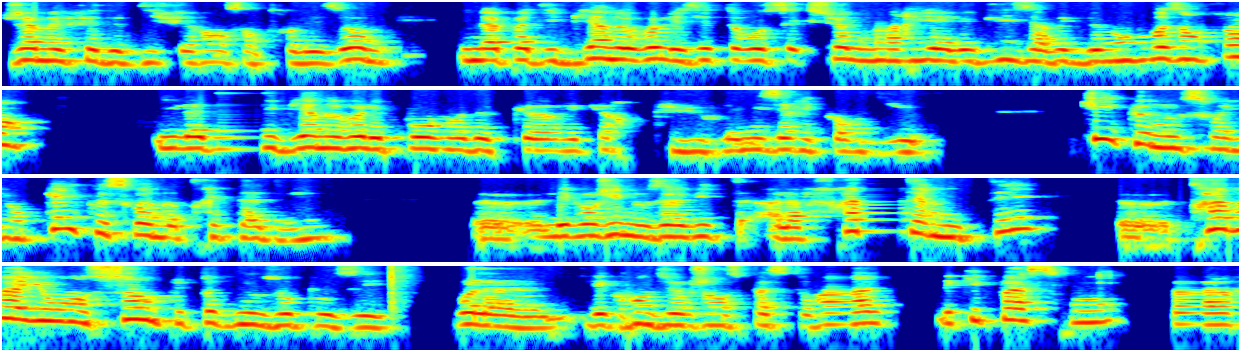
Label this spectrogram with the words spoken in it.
jamais fait de différence entre les hommes il n'a pas dit bienheureux les hétérosexuels mariés à l'Église avec de nombreux enfants. Il a dit bienheureux les pauvres de cœur, les cœurs purs, les miséricordieux. Qui que nous soyons, quel que soit notre état de vie, euh, l'Évangile nous invite à la fraternité. Euh, travaillons ensemble plutôt que nous opposer. Voilà les grandes urgences pastorales, mais qui passeront par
